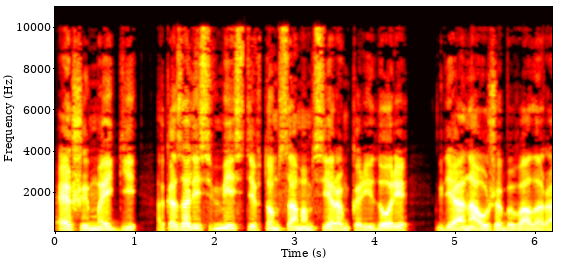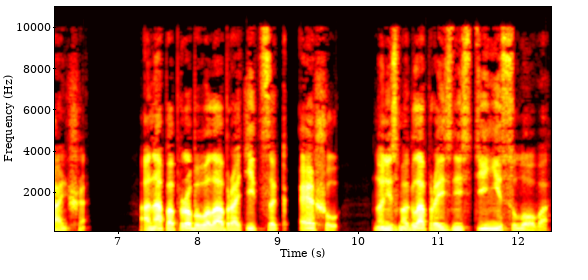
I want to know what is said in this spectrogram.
Эш и Мэгги оказались вместе в том самом сером коридоре, где она уже бывала раньше. Она попробовала обратиться к Эшу, но не смогла произнести ни слова.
